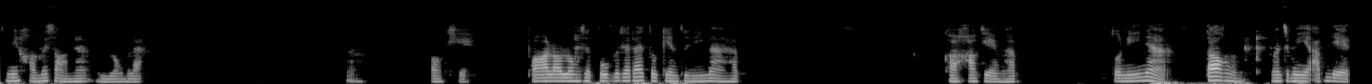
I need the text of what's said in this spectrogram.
ทีนี้ขอไม่สอนนะ ผมลงไปละโอเค พอเราลงเสร็จปุ๊บเราจะได้ตัวเกมตัวนี้มาครับ ขอเข้าเกมครับ ตัวนี้เนี่ยต้องมันจะมีอัปเดต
